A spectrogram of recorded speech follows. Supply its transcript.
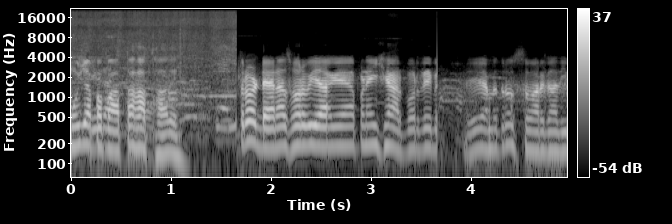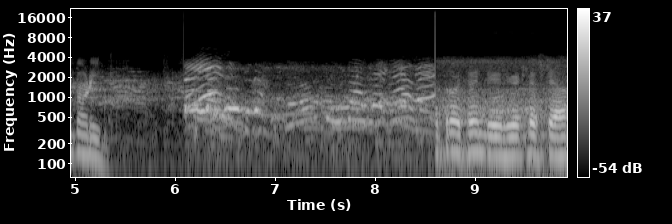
ਮੂੰਹ 'ਚ ਆਪਾਂ ਪਾਤਾ ਹੱਥਾਂ ਦੇ। ਮਿੱਤਰੋ ਡਾਇਨਾਸੌਰ ਵੀ ਆ ਗਏ ਆਪਣੇ ਹੁਸ਼ਿਆਰਪੁਰ ਦੇ। ਇਹ ਆ ਮਿੱਤਰੋ ਸਵਰਗਾਂ ਦੀ ਪੌੜੀ। ਮਿੱਤਰੋ ਇੱਥੇ ਵੇਟ ਲਿਸਟ ਆ।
